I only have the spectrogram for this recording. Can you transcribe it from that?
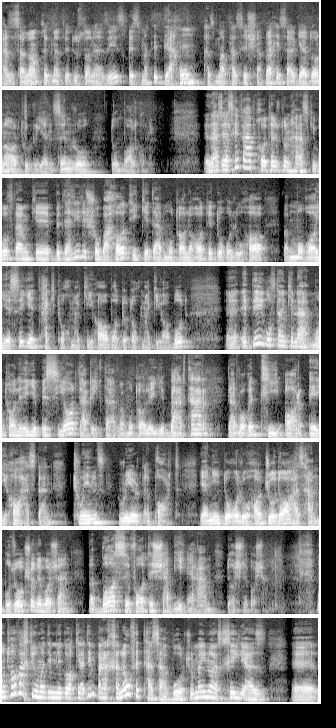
عرض سلام خدمت دوستان عزیز. قسمت دهم از مبحث شبه سرگردان آرتور ینسن رو دنبال کنیم. در جلسه قبل خاطرتون هست که گفتم که به دلیل شبهاتی که در مطالعات دوقلوها و مقایسه تک تخمکی ها با دو تخمکی ها بود ادهی گفتن که نه مطالعه بسیار دقیق تر و مطالعه برتر در واقع TRA ها هستند Twins Reared Apart. یعنی دوقلوها جدا از هم بزرگ شده باشند و با صفات شبیه هم داشته باشند. منتها وقتی اومدیم نگاه کردیم برخلاف تصور چون من اینو از خیلی از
